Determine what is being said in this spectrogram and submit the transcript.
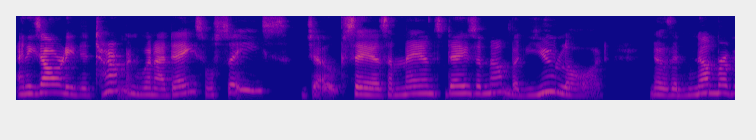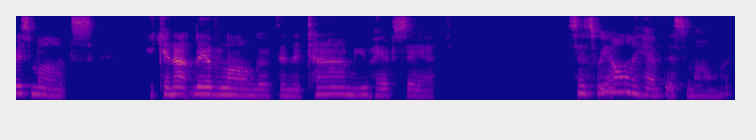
and He's already determined when our days will cease. Job says, A man's days are numbered. You, Lord, know the number of his months. He cannot live longer than the time you have set. Since we only have this moment,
